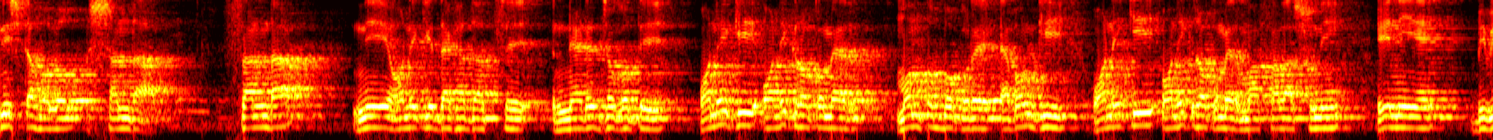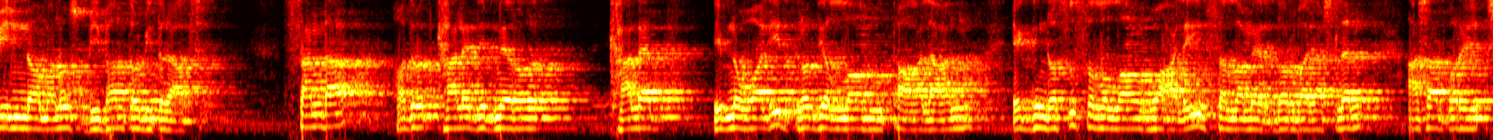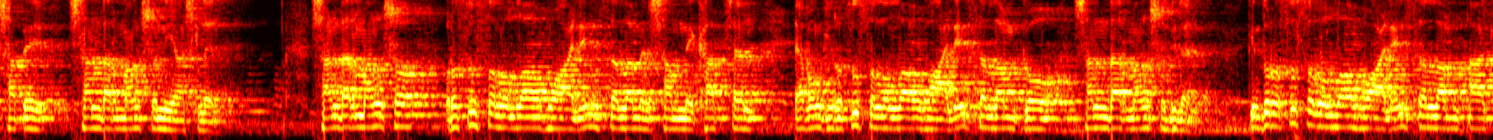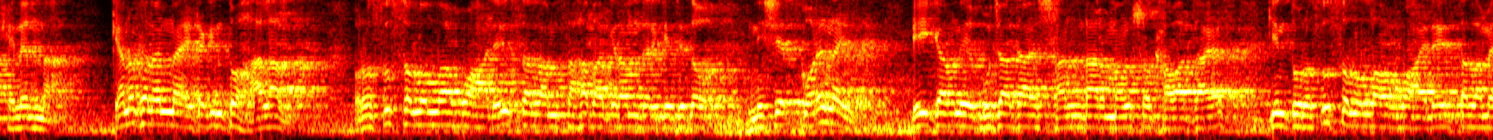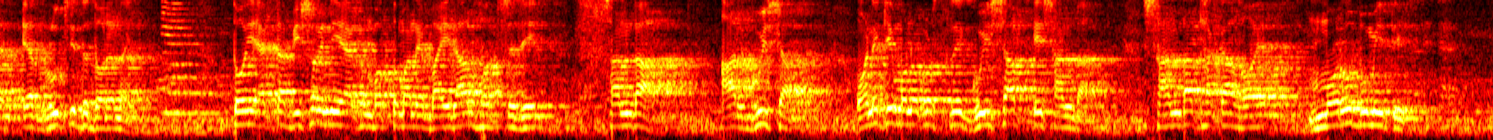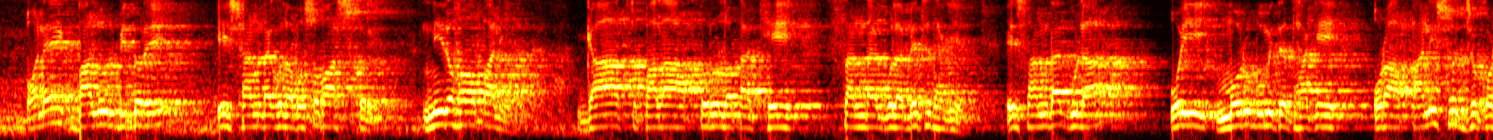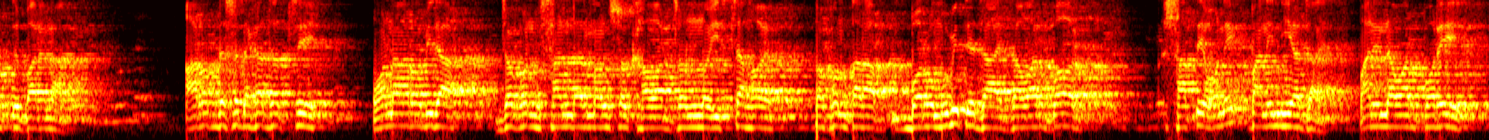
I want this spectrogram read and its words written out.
জিনিসটা হলো সান্ডা। সান্ডা নিয়ে অনেকে দেখা যাচ্ছে নেটের জগতে অনেকে অনেক রকমের মন্তব্য করে এবং কি অনেকে অনেক রকমের মাসালা শুনি, এ নিয়ে বিভিন্ন মানুষ বিভ্রান্তর ভিতরে আছে। সান্ডা হজরত খালেদ ইবনে খালেদ ইবনে ওয়ালিদ রদিয়াল্লাহু তাআলান একদিন রসুল সাল্লাল্লাহু আলাইহি সাল্লামের দরবারে আসলেন। আসার পরে সাথে সান্ডার মাংস নিয়ে আসলেন। সান্ডার মাংস রসুল সাল্লামের সামনে খাচ্ছেন এবং কি রসুল সাল্লাল্লাহু আলাইহি সাল্লামকেও সান্ডার মাংস দিলেন। কিন্তু রসুল সাল্লাহ আলাইহি সাল্লাম তা খেলেন না। কেন খেলেন না? এটা কিন্তু হালাল। রসুল সাল্লাল্লাহু আলাইহি সাল্লাম সাহাবা কেরামদেরকে যেহেতু নিষেধ করে নাই, এই কারণে বোঝা যায় সান্ডার মাংস খাওয়া যায় কিন্তু রসুল সাল্লাল্লাহু আলাইহি সাল্লামের এর রুচিতে ধরে নাই। তো একটা বিষয় নিয়ে এখন বর্তমানে ভাইরাল হচ্ছে যে সান্ডা আর গুইসাপ অনেকে মনে করছে গুইসাপ এই সান্ডা। সান্ডা থাকা হয় মরুভূমিতে, অনেক বালুর ভিতরে এই সান্ডাগুলা বসবাস করে। নিরহ পানি, গাছপালা, তরুলতা খেয়ে সান্ডাগুলা বেঁচে থাকে। এই সান্ডাগুলা ওই মরুভূমিতে থাকে, ওরা পানি সহ্য করতে পারে না। আরব দেশে দেখা যাচ্ছে, অনারবিরা যখন সান্ডার মাংস খাওয়ার জন্য ইচ্ছা হয়, তখন তারা বড় ভূমিতে যায়, যাওয়ার পর সাথে অনেক পানি নিয়ে যায়। পানি নেওয়ার পরে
